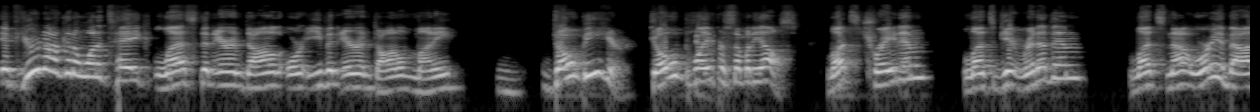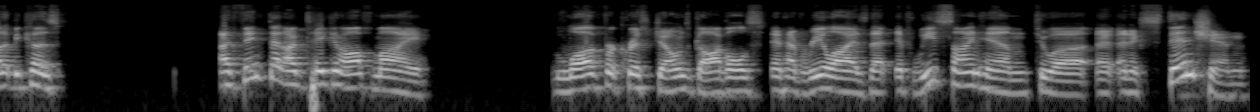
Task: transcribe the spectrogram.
If you're not going to want to take less than Aaron Donald or even Aaron Donald money, don't be here Go play for somebody else. Let's trade him. Let's get rid of him. Let's not worry about it because I think that I've taken off my love for Chris Jones goggles and have realized that if we sign him to a, a, an extension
